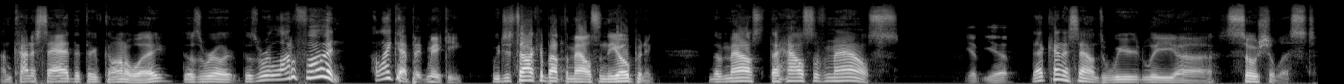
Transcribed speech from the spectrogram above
I'm kind of sad that they've gone away. Those were those were a lot of fun. I like Epic Mickey. We just talked about the mouse in the opening. The mouse, the House of Mouse. Yep, yep. That kind of sounds weirdly uh, socialist.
